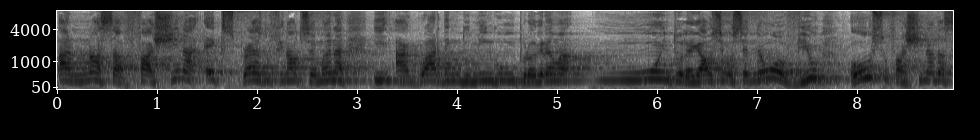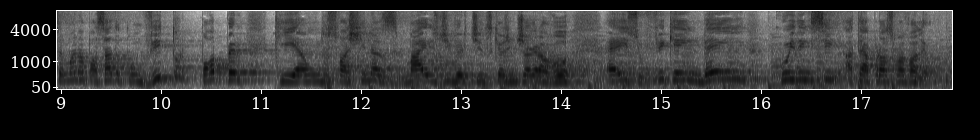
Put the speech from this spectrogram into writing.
a nossa Faxina Express do final de semana e aguardem domingo um programa muito legal. Se você não ouviu, ouça o Faxina da semana passada com Vitor Popper, que é um dos faxinas mais divertidos que a gente já gravou. É isso, fiquem bem, cuidem-se, até a próxima, valeu!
